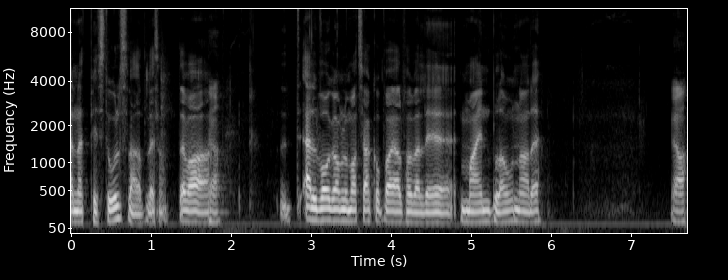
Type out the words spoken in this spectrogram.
enn et pistolsverd, liksom? Det var Ja. Elleve år gamle Mats Jakob var iallfall veldig mindblown av det. Ja,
